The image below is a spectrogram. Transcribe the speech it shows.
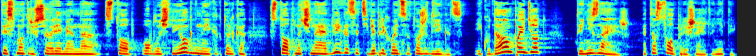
ты смотришь все время на столб облачный и огненный, и как только столб начинает двигаться, тебе приходится тоже двигаться. И куда он пойдет, ты не знаешь. Это столб решает, а не ты.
